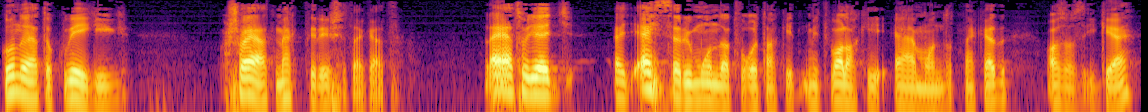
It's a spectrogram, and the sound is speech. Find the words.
Gondoljátok végig a saját megtéréseteket. Lehet, hogy egy, egy egyszerű mondat volt, amit valaki elmondott neked, az az ige,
